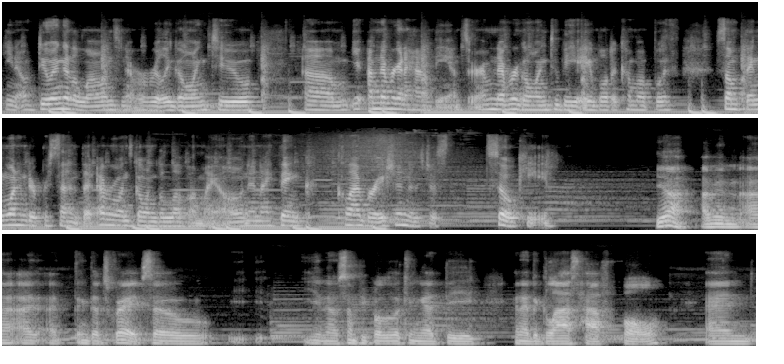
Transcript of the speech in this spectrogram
you know doing it alone is never really going to um, i'm never going to have the answer. I'm never going to be able to come up with something 100% that everyone's going to love on my own. And i think collaboration is just so key. Yeah i mean i i think that's great. So you know some people are looking at the kind of the glass half full and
